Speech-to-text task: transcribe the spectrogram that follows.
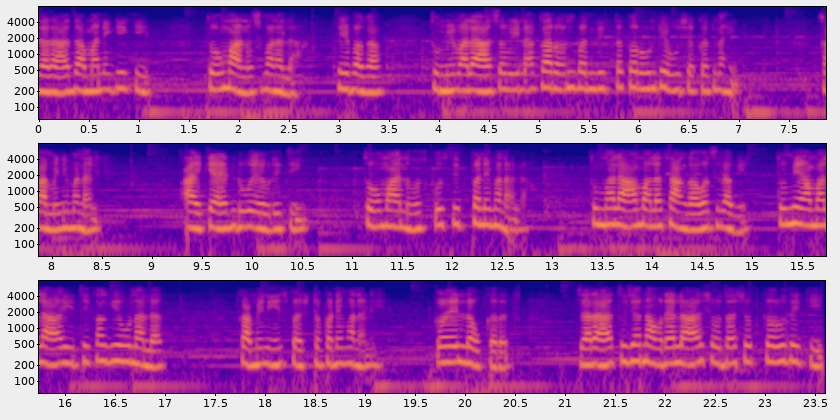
जरा दामाने घे की. तो माणूस म्हणाला हे बघा तुम्ही मला असं विनाकारण बंदिस्त करून ठेवू शकत नाही. कामिनी म्हणाली आय कॅन डू एव्हरीथिंग तो माणूस कुस्तीतपणे म्हणाला तुम्हाला आम्हाला सांगावंच लागेल. तुम्ही आम्हाला इथे का घेऊन आलात? कामिनी स्पष्टपणे म्हणाली कळेल लवकरच. जरा तुझ्या नवऱ्याला शोधाशोध करू दे की.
